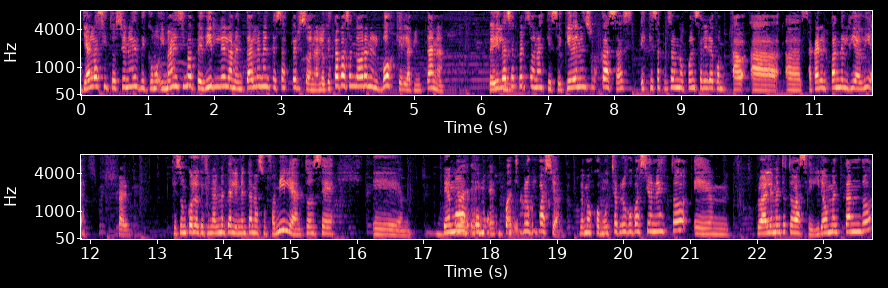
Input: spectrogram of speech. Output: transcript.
ya las situaciones de como, y más encima pedirle lamentablemente a esas personas, lo que está pasando ahora en el bosque, en la pintana, pedirle a esas personas que se queden en sus casas, es que esas personas no pueden salir a, a- a- a sacar el pan del día a día, Claro. que son con lo que finalmente alimentan a su familia. Entonces, eh, vemos No, es- como es con cuático. mucha preocupación, vemos con mucha preocupación esto, eh, probablemente esto va a seguir aumentando,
